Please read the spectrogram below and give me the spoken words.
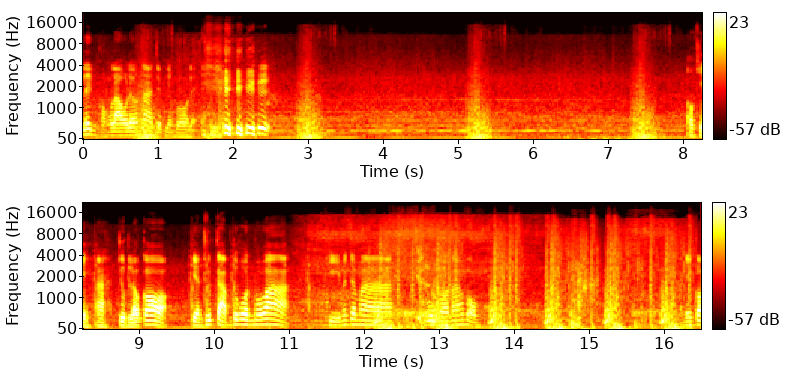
เล่นของเราแล้วน่าจะเพียงพอแหละโอเค อะ จุดแล้วก็เปลี่ยนชุดกลับทุกคนเพราะว่าผีมันจะมาลุมเรานะครับผม อันนี้ก็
